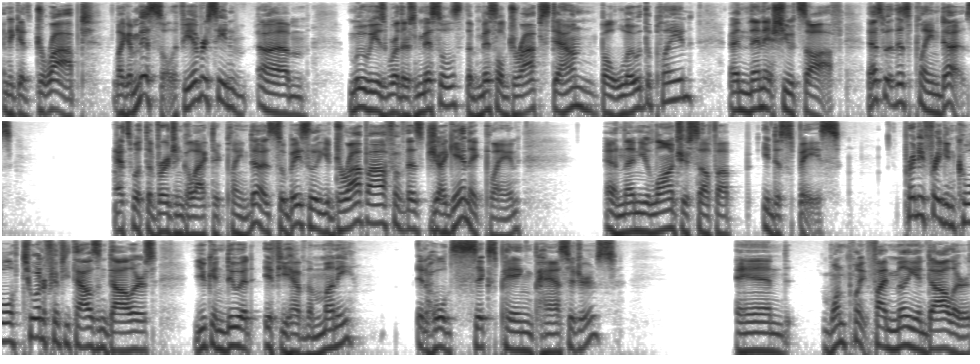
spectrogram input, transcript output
and it gets dropped like a missile. If you ever seen um, movies where there's missiles, the missile drops down below the plane and then it shoots off. That's what this plane does. That's what the Virgin Galactic plane does. So basically, you drop off of this gigantic plane and then you launch yourself up into space. Pretty freaking cool. $250,000. You can do it if you have the money it holds six paying passengers and $1.5 million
